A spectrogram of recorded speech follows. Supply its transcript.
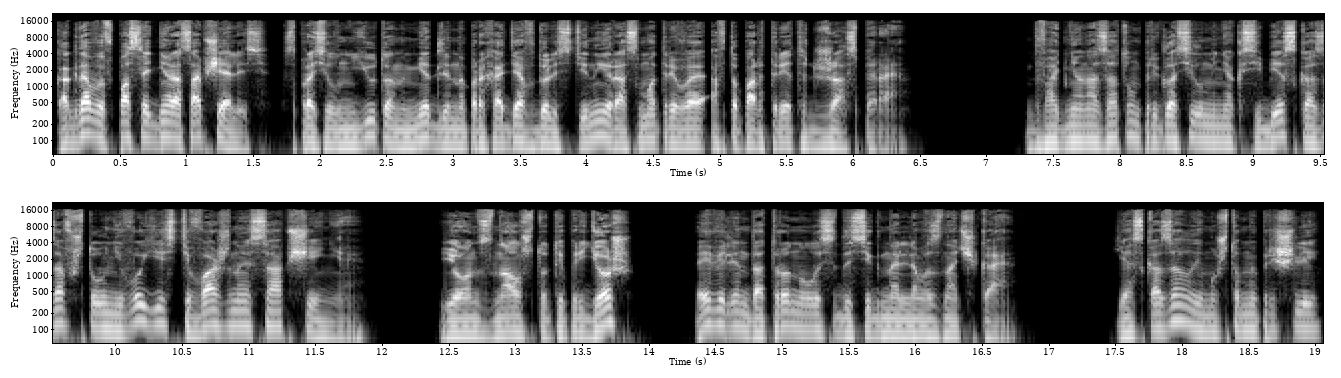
«Когда вы в последний раз общались?» — спросил Ньютон, медленно проходя вдоль стены рассматривая автопортрет Джаспера. «Два дня назад он пригласил меня к себе, сказав, что у него есть важное сообщение». «И он знал, что ты придешь?» Эвелин дотронулась до сигнального значка. «Я сказала ему, что мы пришли».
